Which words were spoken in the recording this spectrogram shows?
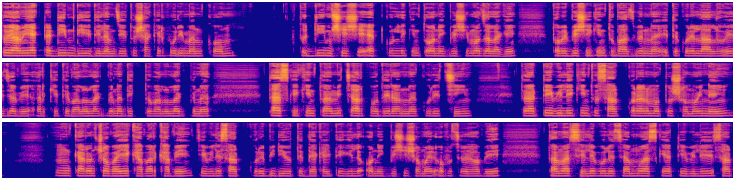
তো আমি একটা ডিম দিয়ে দিলাম যেহেতু শাকের পরিমাণ কম। তো ডিম শেষে অ্যাড করলে কিন্তু অনেক বেশি মজা লাগে। তবে বেশি কিন্তু ভাজবেন না, এতে করে লাল হয়ে যাবে আর খেতে ভালো লাগবে না দেখতে ভালো লাগবে না। তো আজকে কিন্তু আমি চার পদে রান্না করেছি। তো আর টেবিলে কিন্তু সার্ভ করার মতো সময় নেই। কারণ সবাই খাবার খাবে। টেবিলে সার্ভ করে ভিডিওতে দেখাইতে গেলে অনেক বেশি সময়ের অপচয় হবে। তো আমার ছেলে বলেছে, আম্মু, আজকে আর টেবিলে সার্ভ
